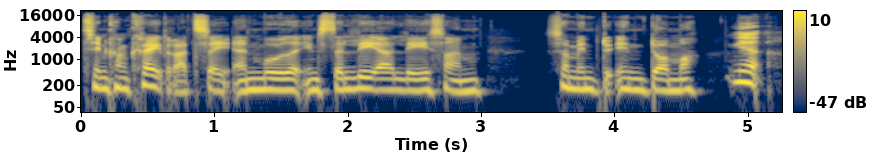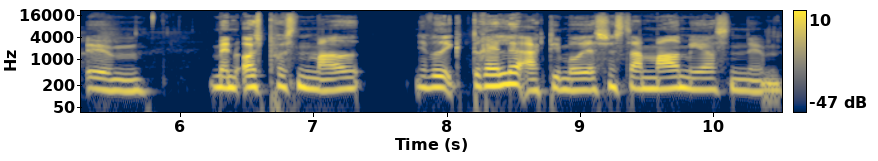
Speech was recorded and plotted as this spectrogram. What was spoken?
til en konkret retssag, er en måde at installere læseren som en, en dommer. Ja. Øhm, men også på sådan en meget, jeg ved ikke, drilleagtig måde. Jeg synes, der er meget mere sådan øhm,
